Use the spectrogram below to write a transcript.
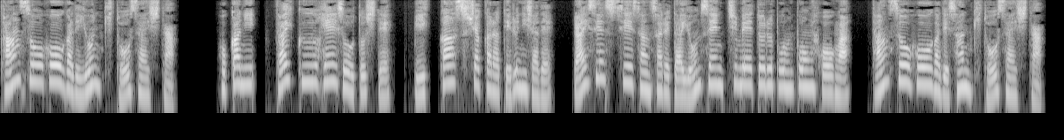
単装砲画で4機搭載した。他に対空兵装としてビッカース社からテルニ社でライセンス生産された 4cm ポンポン砲が単装砲画で3機搭載した。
